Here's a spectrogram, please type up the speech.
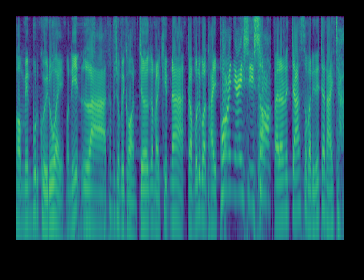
คอมเมนต์พูดคุยด้วย วันนี้ลาท่านผู้ชมไปก่อน เจอกันใหม่คลิปหน้ากับวอลเลย์บอลไทยพ่อใหญ่สีซอก ไปแล้วนะจ๊ะ สวัสดีนะจ๊ะนายจ๋า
